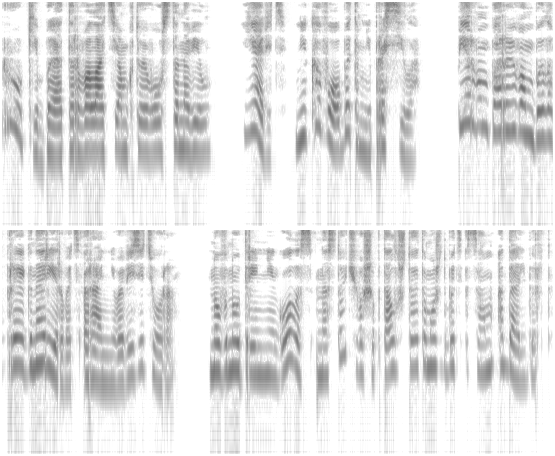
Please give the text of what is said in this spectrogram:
Руки бы оторвала тем, кто его установил. Я ведь никого об этом не просила. Первым порывом было проигнорировать раннего визитера, но внутренний голос настойчиво шептал, что это может быть сам Адальберт.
